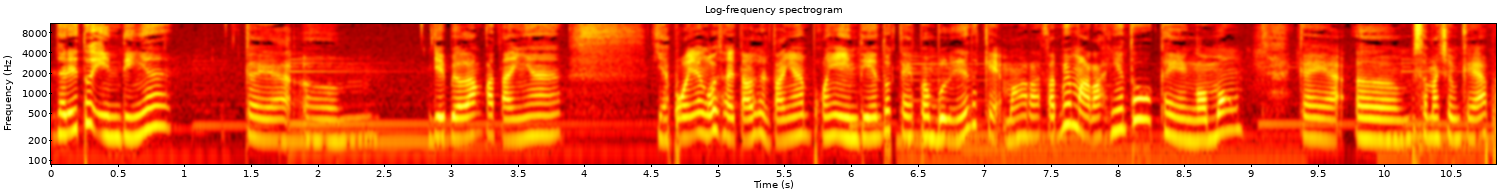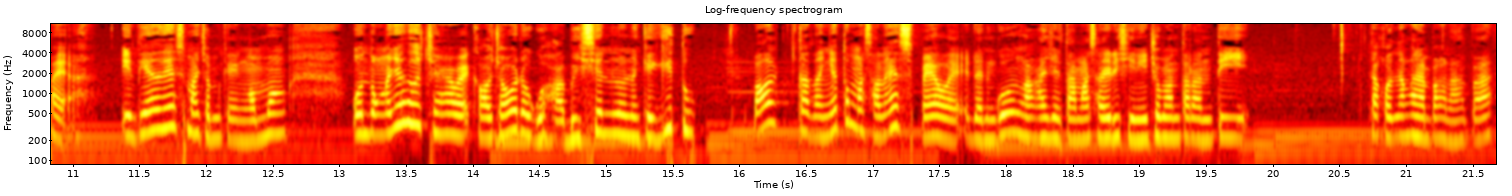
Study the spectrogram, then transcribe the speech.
Jadi tuh intinya kayak um, dia bilang katanya ya pokoknya gue saya tahu ceritanya pokoknya intinya tuh kayak pembulinya tuh kayak marah. Tapi marahnya tuh kayak ngomong kayak um, semacam kayak apa ya? Intinya dia semacam kayak ngomong untung aja lu cewek kalau cowok udah gue habisin lu nah kayak gitu. Padahal katanya tuh masalahnya sepele dan gue nggak akan cerita masalah di sini. Cuma nanti takutnya kenapa-kenapa.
